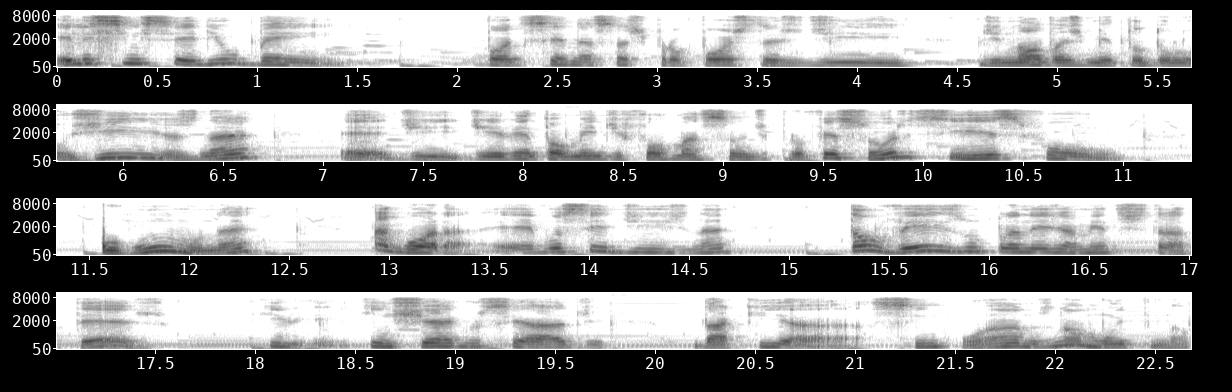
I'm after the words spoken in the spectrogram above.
Ele se inseriu bem pode ser nessas propostas de, de novas metodologias, né? É, de, de eventualmente de formação de professores, se esse for o rumo, né? Agora, é, você diz, né? Talvez um planejamento estratégico que, que enxergue o SEAD daqui a cinco anos, não muito não,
